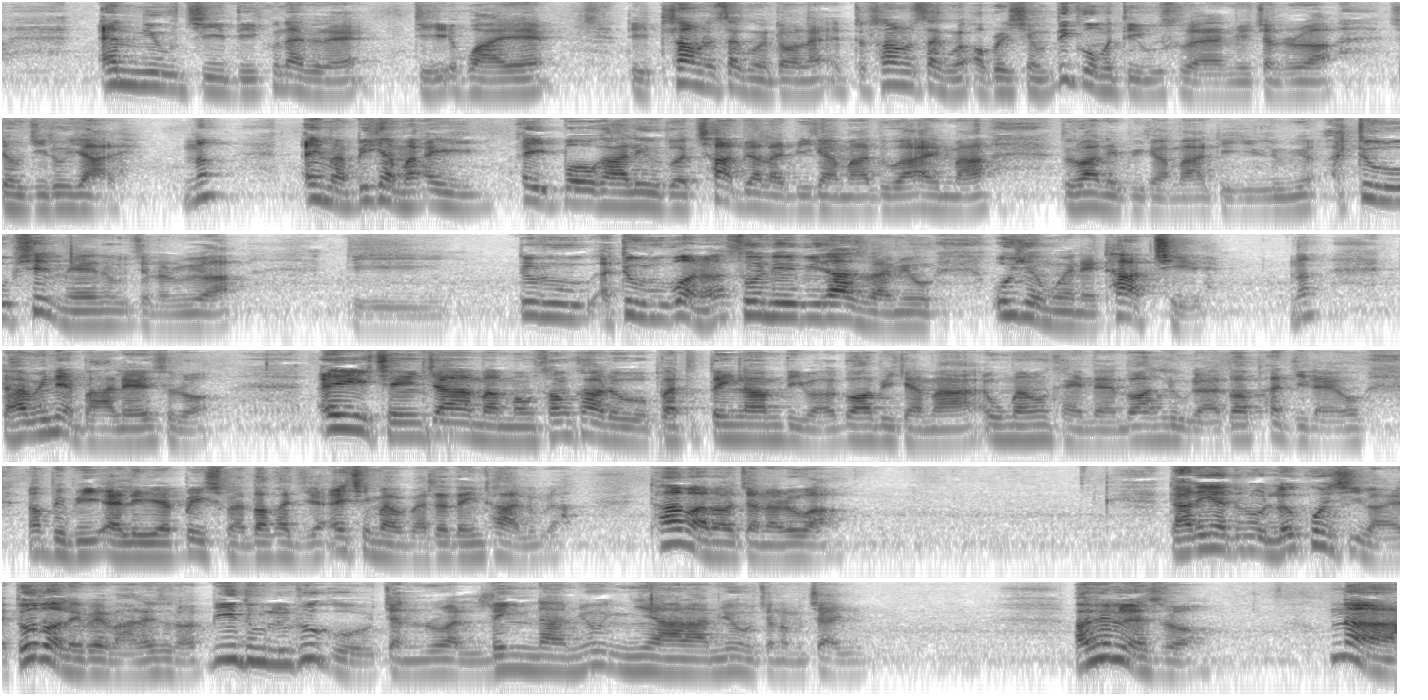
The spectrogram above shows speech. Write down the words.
NUG ဒီခုနပြောတဲ့ဒီအဟွာရဲ့ဒီ2020ခွန်ဒေါ်လာ2020ခွန် operation ကိုတိကိုမသိဘူးဆိုတာမျိုးကျွန်တော်တို့ကယုံကြည်လို့ရတယ် နော်။အဲ့မှာပြီးကမှအဲ့အဲ့ပေါ်ကားလေးကိုသူကချပြလိုက်ပြီးကမှသူကအဲ့မှာသူကနေပြီးကမှဒီလူမျိုးအတူတူဖြစ်မယ်လို့ကျွန်တော်တို့ကဒီတူတူအတူတူပေါ့နော်ဆွေးနွေးပြီးသားဆိုတာမျိုးဥယျာဉ်ဝင်နေထချေတယ်နော်ဒါပေမဲ့ဘာလဲဆိုတော့အဲ့ဒီချိန်ကြာမှာမောင်ဆောင်ခါတို့ဘတ်သိန်းလားမသိပါဘူးသွားပြီးကမှအုံမန်းခိုင်တန်သွားလှူတာသွားဖတ်ကြည့်လိုက်အောင်နော် BBL ရဲ့ page မှာသွားဖတ်ကြည့်လိုက်အဲ့ချိန်မှာဘတ်သိန်းထားလှူတာထားပါတော့ကျွန်တော်တို့က ဒါတွေကသူတို့လောက်ခွင့်ရှိပါတယ်သို့တော်လည်းပဲဗာလဲဆိုတော့ပြည်သူလူထုကိုကျွန်တော်တို့ကလိန်နာမျိုးညာတာမျိုးကိုကျွန်တော်မကြိုက်ဘူးဘာဖြစ်လို့လဲဆိုတော့ခုနက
